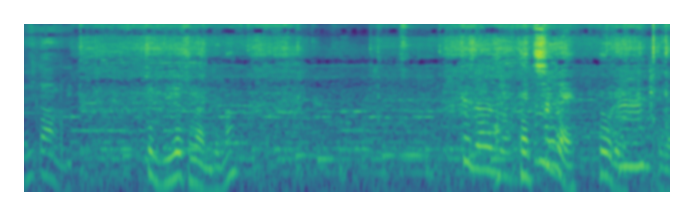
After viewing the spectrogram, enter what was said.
일단 미- 좀 밀려주면 안 되나? 그래서 그냥 칠래 효리 음. 이거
